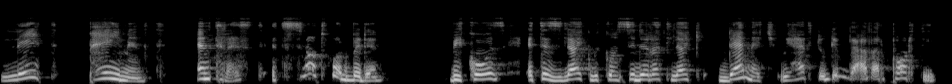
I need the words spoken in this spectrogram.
late payment interest, it's not forbidden because it is like we consider it like damage. We have to give the other party.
